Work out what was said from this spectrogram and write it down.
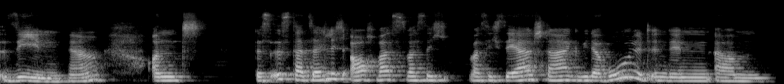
sehen. Ja? Und das ist tatsächlich auch was, was sich, was sich sehr stark wiederholt in den ähm,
